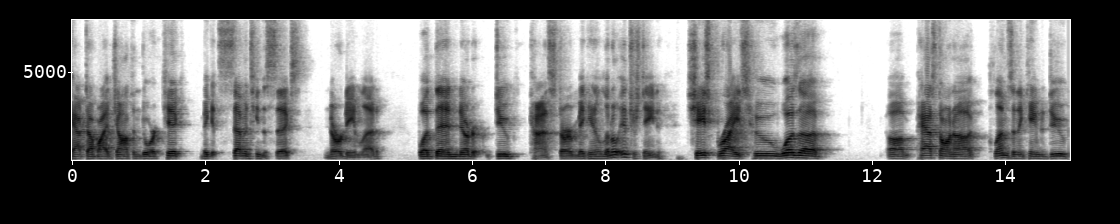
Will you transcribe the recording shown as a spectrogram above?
capped up by a Jonathan Doerer kick, make it 17 to 6, Notre Dame led. But then Notre Duke kind of started making it a little interesting. Chase Brice, who was a um, passed on uh, Clemson and came to Duke.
